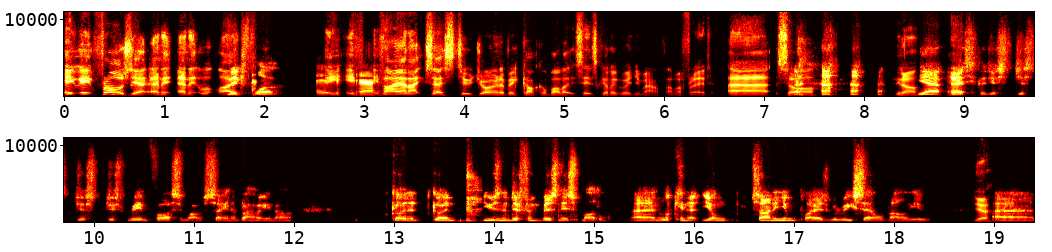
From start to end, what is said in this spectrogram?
It, it froze you, and it and it looked like Mid flow. if, if, yeah. if I had access to drawing a big cock and bollocks, it's going to go in your mouth. I'm afraid. Uh, so you know, yeah, uh, basically just just just just reinforcing what I was saying about you know going going using a different business model and looking at young signing young players with resale value. Yeah. Uh,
